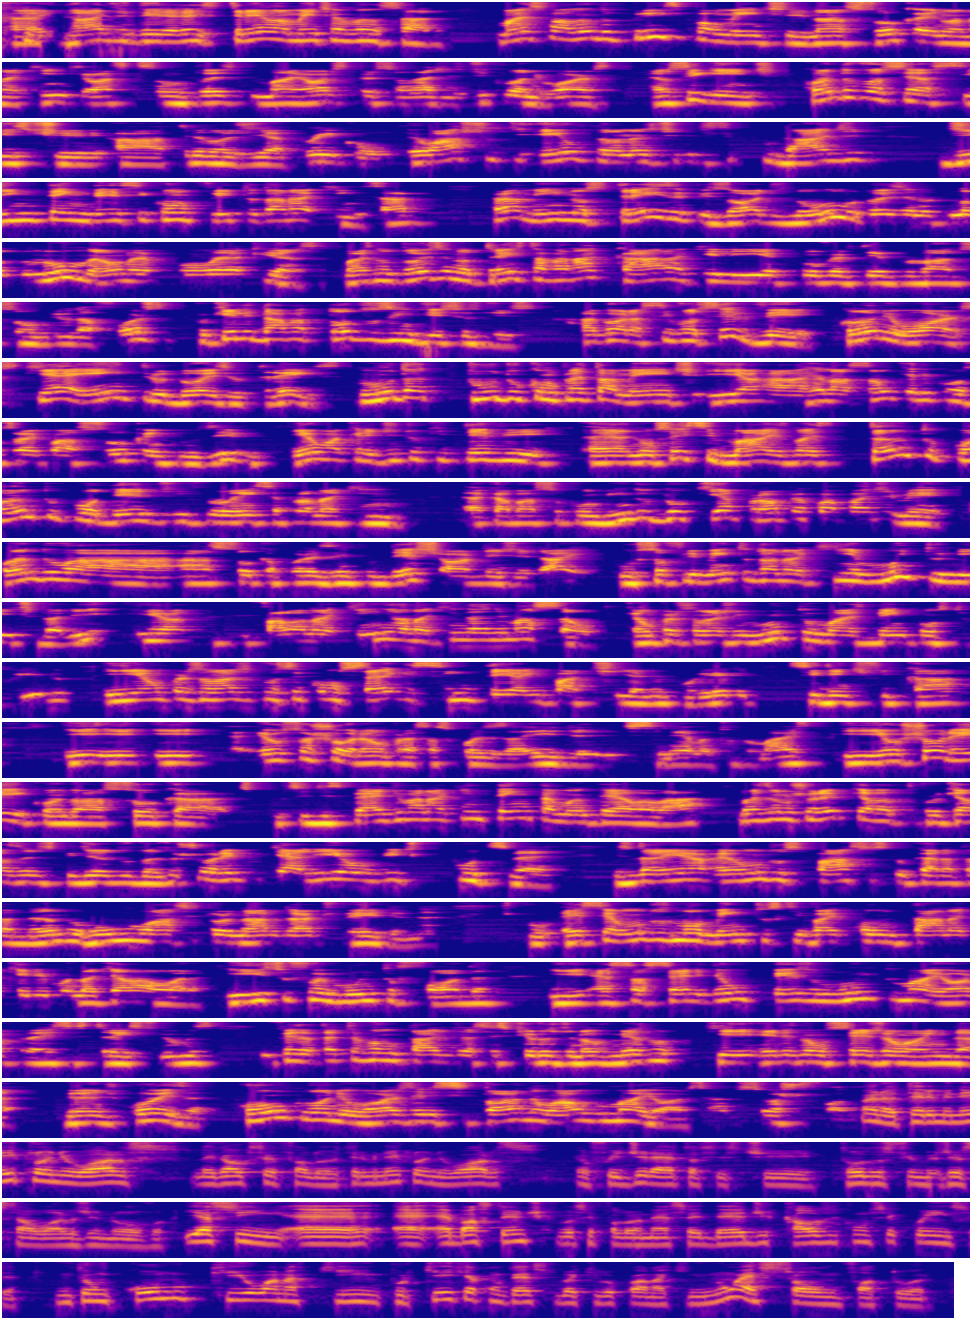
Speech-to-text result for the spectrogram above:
A idade dele é extremamente avançada. Mas falando principalmente na Soka e no Anakin, que eu acho que são os dois maiores personagens de Clone Wars, é o seguinte: quando você assiste a trilogia prequel, eu acho que eu, pelo menos, tive dificuldade de entender esse conflito do Anakin, sabe? Para mim, nos três episódios, no 1, no 2 e no, no, no 1 não, né? Como era criança. Mas no 2 e no 3 estava na cara que ele ia converter pro lado sombrio da força, porque ele dava todos os indícios disso. Agora, se você vê Clone Wars, que é entre o 2 e o 3, muda tudo completamente. E a, a relação que ele constrói com a Soka, inclusive, eu acredito que teve, é, não sei se mais, mas tanto quanto poder de influência para Anakin acabar sucumbindo do que a própria com a Padmé. Quando a, a Soka, por exemplo, deixa a Ordem Jedi, o sofrimento do Anakin é muito nítido ali e, a, fala Anakin, Anakin da animação, que é um personagem muito mais bem construído e é um personagem que você consegue sim ter a empatia ali por ele, se identificar e, e, e, eu sou chorão para essas coisas aí de, de, cinema e tudo mais. E eu chorei quando a Ahsoka tipo, se despede o Anakin tenta manter ela lá. Mas eu não chorei porque ela, porque ela se despedida dos dois. Eu chorei porque ali eu vi, tipo, putz, velho. Isso daí é, é, um dos passos que o cara tá dando rumo a se tornar o Darth Vader, né? Tipo, esse é um dos momentos que vai contar naquele, naquela hora. E isso foi muito foda. E essa série deu um peso muito maior para esses três filmes. E fez até ter vontade de assisti-los de novo, mesmo que eles não sejam ainda grande coisa, com Clone Wars eles se tornam algo maior, sabe? Isso eu acho foda. Mano, eu terminei Clone Wars, legal que você falou, eu terminei Clone Wars, eu fui direto assistir todos os filmes de Star Wars de novo. E assim, é, é, é bastante que você falou nessa ideia de causa e consequência. Então, como que o Anakin, por que que acontece tudo aquilo com o Anakin? Não é só um fator.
